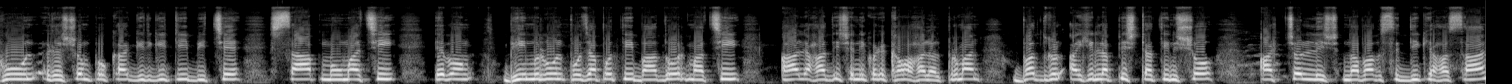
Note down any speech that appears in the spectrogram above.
ঘুন রেশম, পোকা, গিরগিটি, বিচ্ছে, সাপ, মৌমাছি এবং ভীমরুল, প্রজাপতি, বাদর, মাছি আল হাদিসে নিকটে খাওয়া হালাল। প্রমাণ, বদরুল আহিল্লা পৃষ্ঠা তিনশো আটচল্লিশ নবাব সিদ্দিকী হাসান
